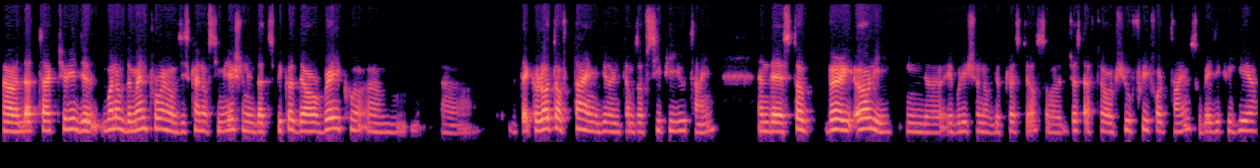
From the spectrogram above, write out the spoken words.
Uh, that actually the, one of the main problems of this kind of simulation is that's because they are very um, uh, they take a lot of time, you know, in terms of CPU time, and they stop very early in the evolution of the cluster. So just after a few free-fall times. So basically here,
